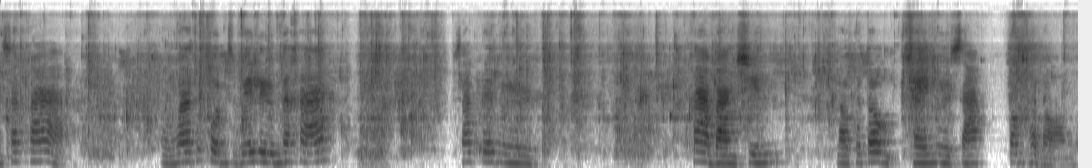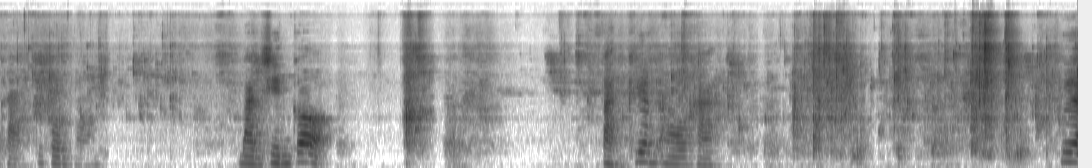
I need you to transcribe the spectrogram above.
านซักผ้าหวังว่าทุกคนจะไม่ลืมนะคะ ซักด้วยมือผ้าบางชิ้น เราก็ต้องใช้มือซักต้องถนอมค่ะ ทุกคนค่ะบางชิ้นก็ ปั่นเครื่องเอาค่ะ เพื่อ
